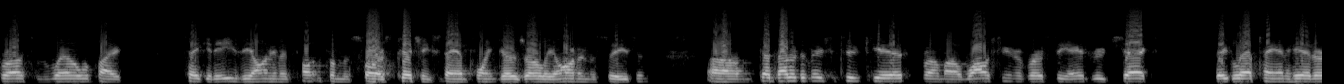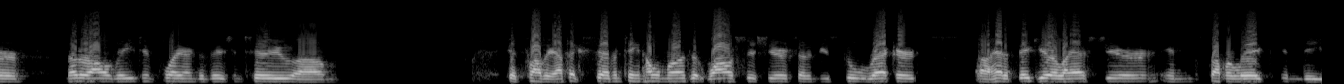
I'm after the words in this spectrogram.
for us as well. We'll probably take it easy on him as, from as far as pitching standpoint goes early on in the season. Um, got another Division two kid from uh, Walsh University, Andrew Check, big left-hand hitter. Another all-region player in Division two. Um, hit probably I think 17 home runs at Walsh this year, set a new school record. Uh, had a big year last year in summer league in the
